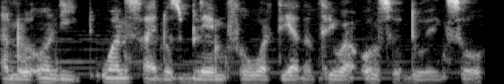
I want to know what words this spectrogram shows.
and only one side was blamed for what the other three were also doing. So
